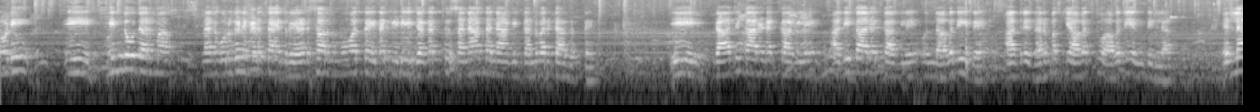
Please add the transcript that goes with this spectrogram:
ನೋಡಿ, ಈ ಹಿಂದೂ ಧರ್ಮ, ನನ್ನ ಗುರುಗಳು ಹೇಳ್ತಾ ಇದ್ರು, ಎರಡ್ ಸಾವಿರದ ಮೂವತ್ತೈದಕ್ಕೆ ಇಡೀ ಜಗತ್ತು ಸನಾತನ ಆಗಿ ಕನ್ವರ್ಟ್ ಆಗುತ್ತೆ. ಈ ರಾಜಕಾರಣಕ್ಕಾಗ್ಲಿ, ಅಧಿಕಾರಕ್ಕಾಗ್ಲಿ ಒಂದು ಅವಧಿ ಇದೆ. ಆದ್ರೆ ಧರ್ಮಕ್ಕೆ ಯಾವತ್ತೂ ಅವಧಿ ಅಂತಿಲ್ಲ. ಎಲ್ಲಾ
